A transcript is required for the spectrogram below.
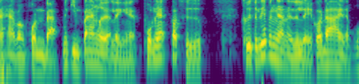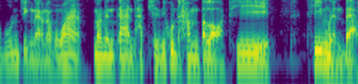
นะฮะบางคนแบบไม่กินแป้งเลยอะไรเงี้ยพวกเนี้ยก็ถือคือจะเรียกเป็นงานอดิเรกก็ได้นะพูดจริงๆแล้วนะเพราะว่ามันเป็นการสิ่งที่คุณทำตลอดที่ที่เหมือนแบบ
